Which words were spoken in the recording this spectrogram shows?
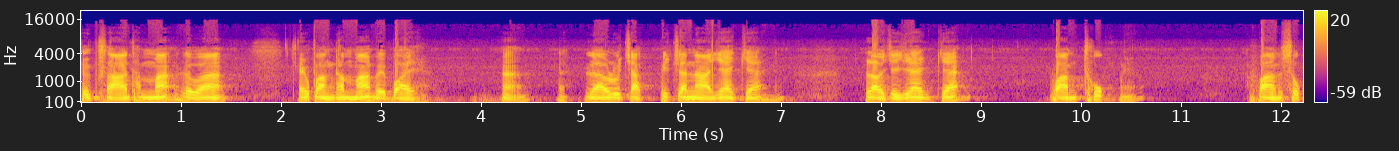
ศึกษาธรรมะหรือว่าได้ฟังธรรมะบ่อยๆแล้วรู้จักพิจารณาแยกแยะ เราจะแยกแยะความทุกข์เนี่ย ความสุข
